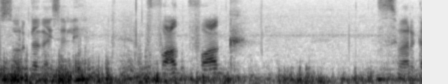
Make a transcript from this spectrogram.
ಸ್ವರ್ಗ ಗೈಸಲ್ಲಿ ಫಾಗ್ ಫಾಗ್. ಸ್ವರ್ಗ.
